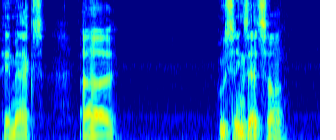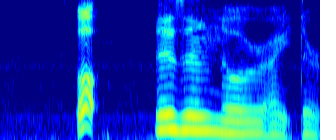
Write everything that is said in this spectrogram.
Hey, Max. Uh, who sings that song? Oh. Is no rider.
